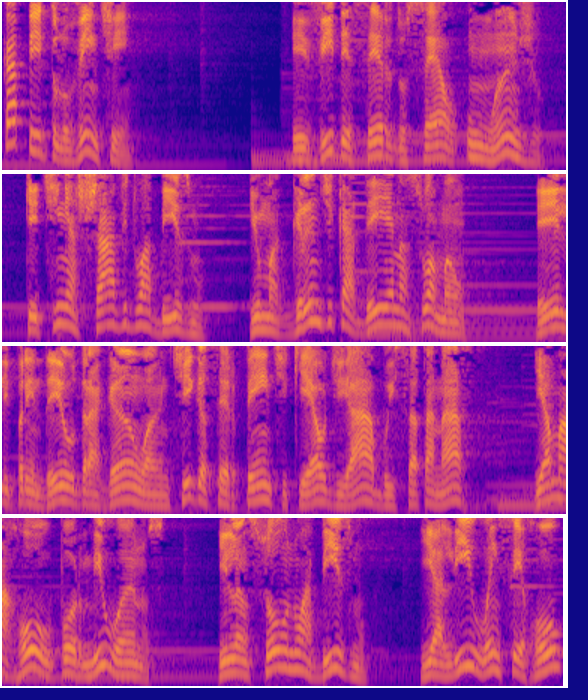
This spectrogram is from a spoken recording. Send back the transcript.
Capítulo 20 E vi descer do céu um anjo que tinha a chave do abismo e uma grande cadeia na sua mão. Ele prendeu o dragão, a antiga serpente que é o diabo e Satanás, e amarrou-o por mil anos, e lançou-o no abismo, e ali o encerrou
